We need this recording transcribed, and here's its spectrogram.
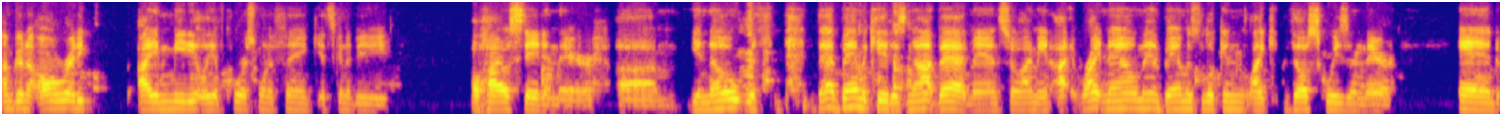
I'm going to already, I immediately, of course, want to think it's going to be Ohio State in there. Um, you know, with that Bama kid is not bad, man. So, I mean, I, right now, man, Bama's looking like they'll squeeze in there. And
